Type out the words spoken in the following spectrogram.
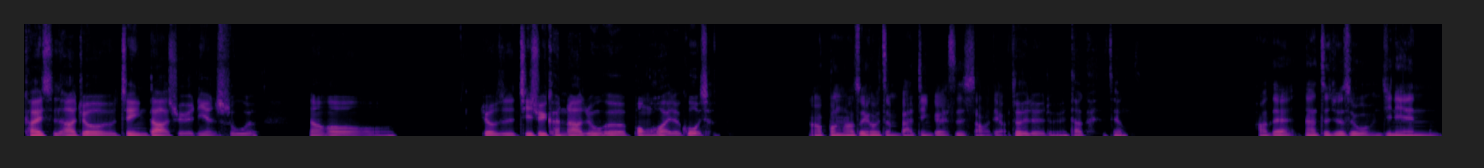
开始，他就进大学念书了，然后就是继续看它如何崩坏的过程。然后崩到最后怎么把金格斯烧掉。对对对，大概是这样子。好的，那这就是我们今天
